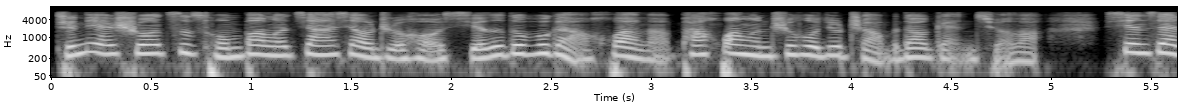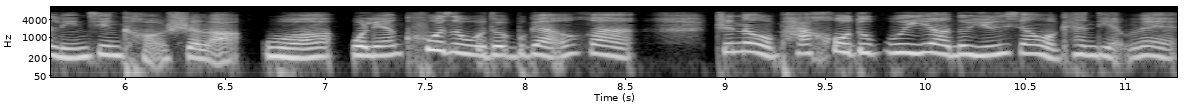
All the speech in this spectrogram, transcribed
执念说，自从报了驾校之后，鞋子都不敢换了，怕换了之后就找不到感觉了。现在临近考试了，我我连裤子我都不敢换，真的我怕厚度不一样都影响我看点位。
